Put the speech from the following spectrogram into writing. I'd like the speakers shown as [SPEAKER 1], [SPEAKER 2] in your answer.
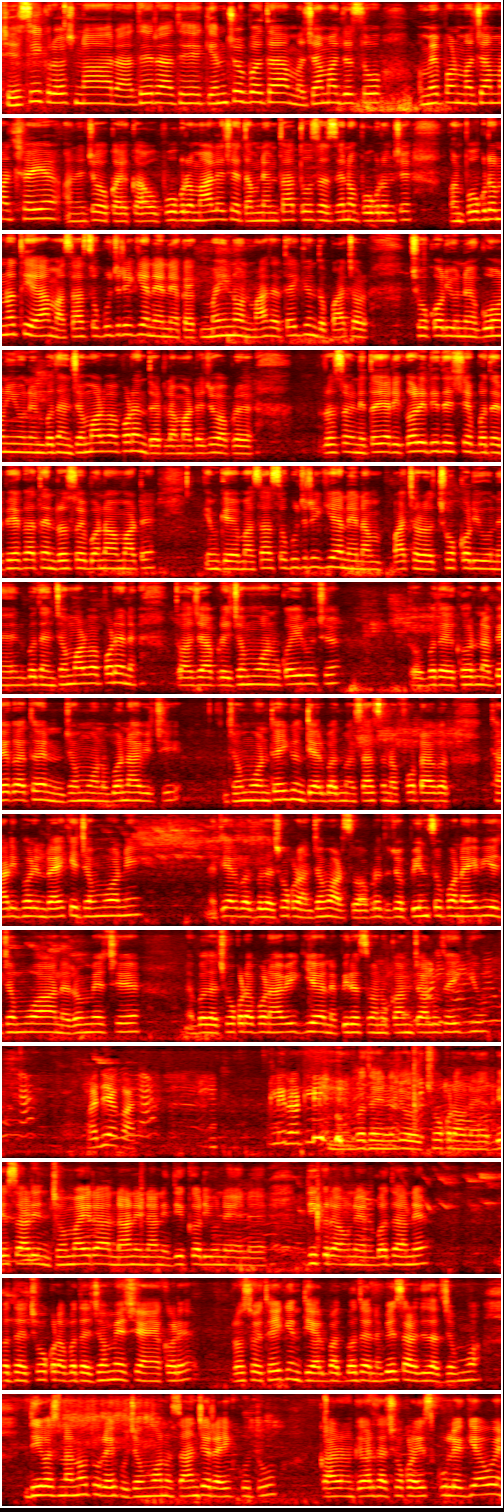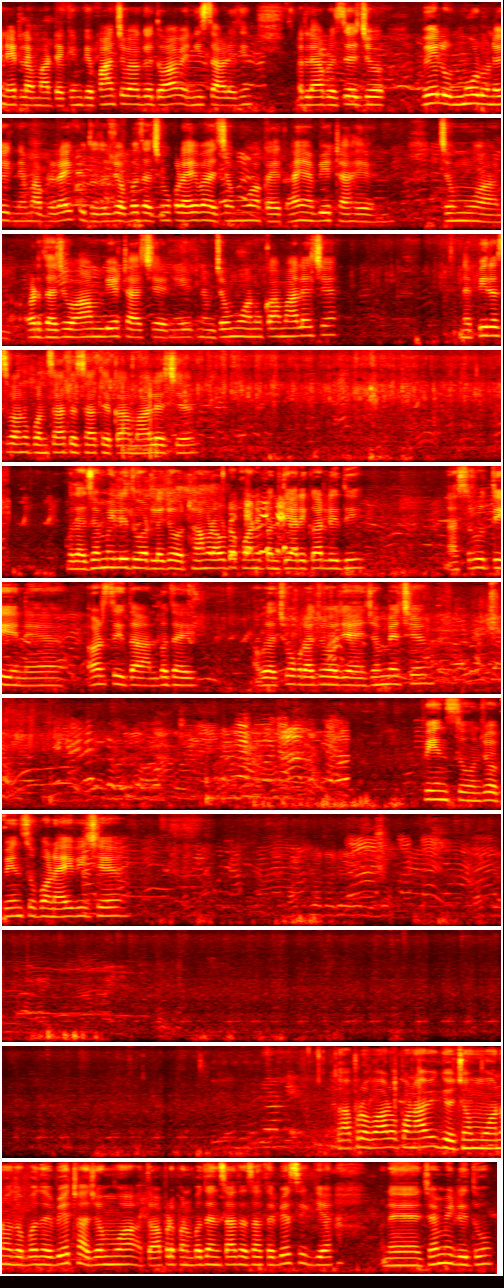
[SPEAKER 1] જય શ્રી કૃષ્ણ, રાધે રાધે, કેમ છો બધા? મજામાં જશો? અમે પણ મજામાં છીએ. અને જો કંઈક આવો પ્રોગ્રામ હાલે છે, તમને એમ થતું હશે, શેનો પ્રોગ્રામ છે? પણ પ્રોગ્રામ નથી આમાં સાસુ ગુજરી ગયા ને એને કંઈક મહિનો માથે થઈ ગયું ને તો પાછળ છોકરીઓને, ગોણીઓને બધાને જમાડવા પડે ને તો એટલા માટે જો આપણે રસોઈની તૈયારી કરી દીધી છે, બધા ભેગા થઈને રસોઈ બનાવવા માટે. કેમ કે એમાં સાસુ ગુજરી ગયા ને એના પાછળ છોકરીઓને બધાને જમાડવા પડે ને તો આજે આપણે જમવાનું કર્યું છે. તો બધા ઘરના ભેગા થઈને જમવાનું બનાવી છીએ જમવાનું થઈ ગયું ને ત્યારબાદ મારા સાસુના ફોટા આગળ થાળી ભરીને રાખી જમવાની. ને ત્યારબાદ બધા છોકરાને જમાડશું. આપણે તો જો પિન્સુ પણ આવીએ જમવા અને રમે છે ને બધા છોકરા પણ આવી ગયા ને પીરસવાનું કામ ચાલુ થઈ ગયું.
[SPEAKER 2] હજી એક રટલી?
[SPEAKER 1] બધાને જો છોકરાઓને બેસાડીને જમાયરા નાની નાની દીકરીઓને અને દીકરાઓને બધાને. બધા છોકરા બધા જમે છે અહીંયા કડે રસોઈ થઈ ગઈ ને ત્યારબાદ બધાને બેસાડી દીધા જમવા. દિવસના નહોતું રાખ્યું, જમવાનું સાંજે રાખ્યું હતું. કારણ કે અડધા છોકરા સ્કૂલે ગયા હોય ને એટલા માટે, કેમ કે પાંચ વાગે તો આવે નિશાળેથી. એટલે આપણે સહેજ વહેલું મોડું ને એવી એમ આપણે રાખ્યું હતું. તો જો બધા છોકરા એવા જમવા, કંઈક અહીંયા બેઠા છે જમવા અડધા જો આમ બેઠા છે ને એવી જમવાનું કામ હાલે છે ને પીરસવાનું પણ સાથે સાથે કામ હાલે છે. બધા જમી લીધું એટલે જો ઠામડા ઉટકવાની પણ તૈયારી કરી લીધી. ના શ્રુતિ ને હર્ષિતા ને બધાય આ બધા છોકરા જો હજી અહીં જમે છે. પિન્સુ જો પિન્સુ પણ આવી છે. તો આપણો વાળો પણ આવી ગયો જમવાનો, તો બધા બેઠા જમવા, તો આપણે પણ બધાની સાથે સાથે બેસી ગયા અને જમી લીધું.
